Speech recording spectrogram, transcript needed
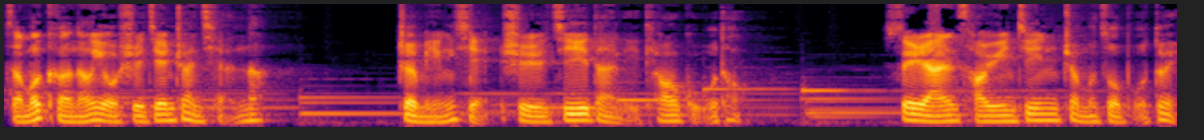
怎么可能有时间赚钱呢？这明显是鸡蛋里挑骨头。虽然曹云金这么做不对，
